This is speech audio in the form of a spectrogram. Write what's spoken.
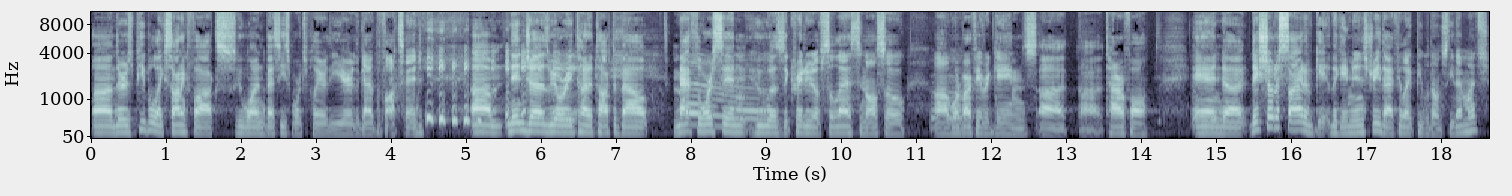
uh, there's people like Sonic Fox who won Best Esports Player of the Year, the guy with the fox head. um, Ninjas, we already kind of talked about. Matt Thorson, who was the creator of Celeste and also uh, one of our favorite games, uh, uh, Towerfall. And uh, they showed a side of ga- the gaming industry that I feel like people don't see that much.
